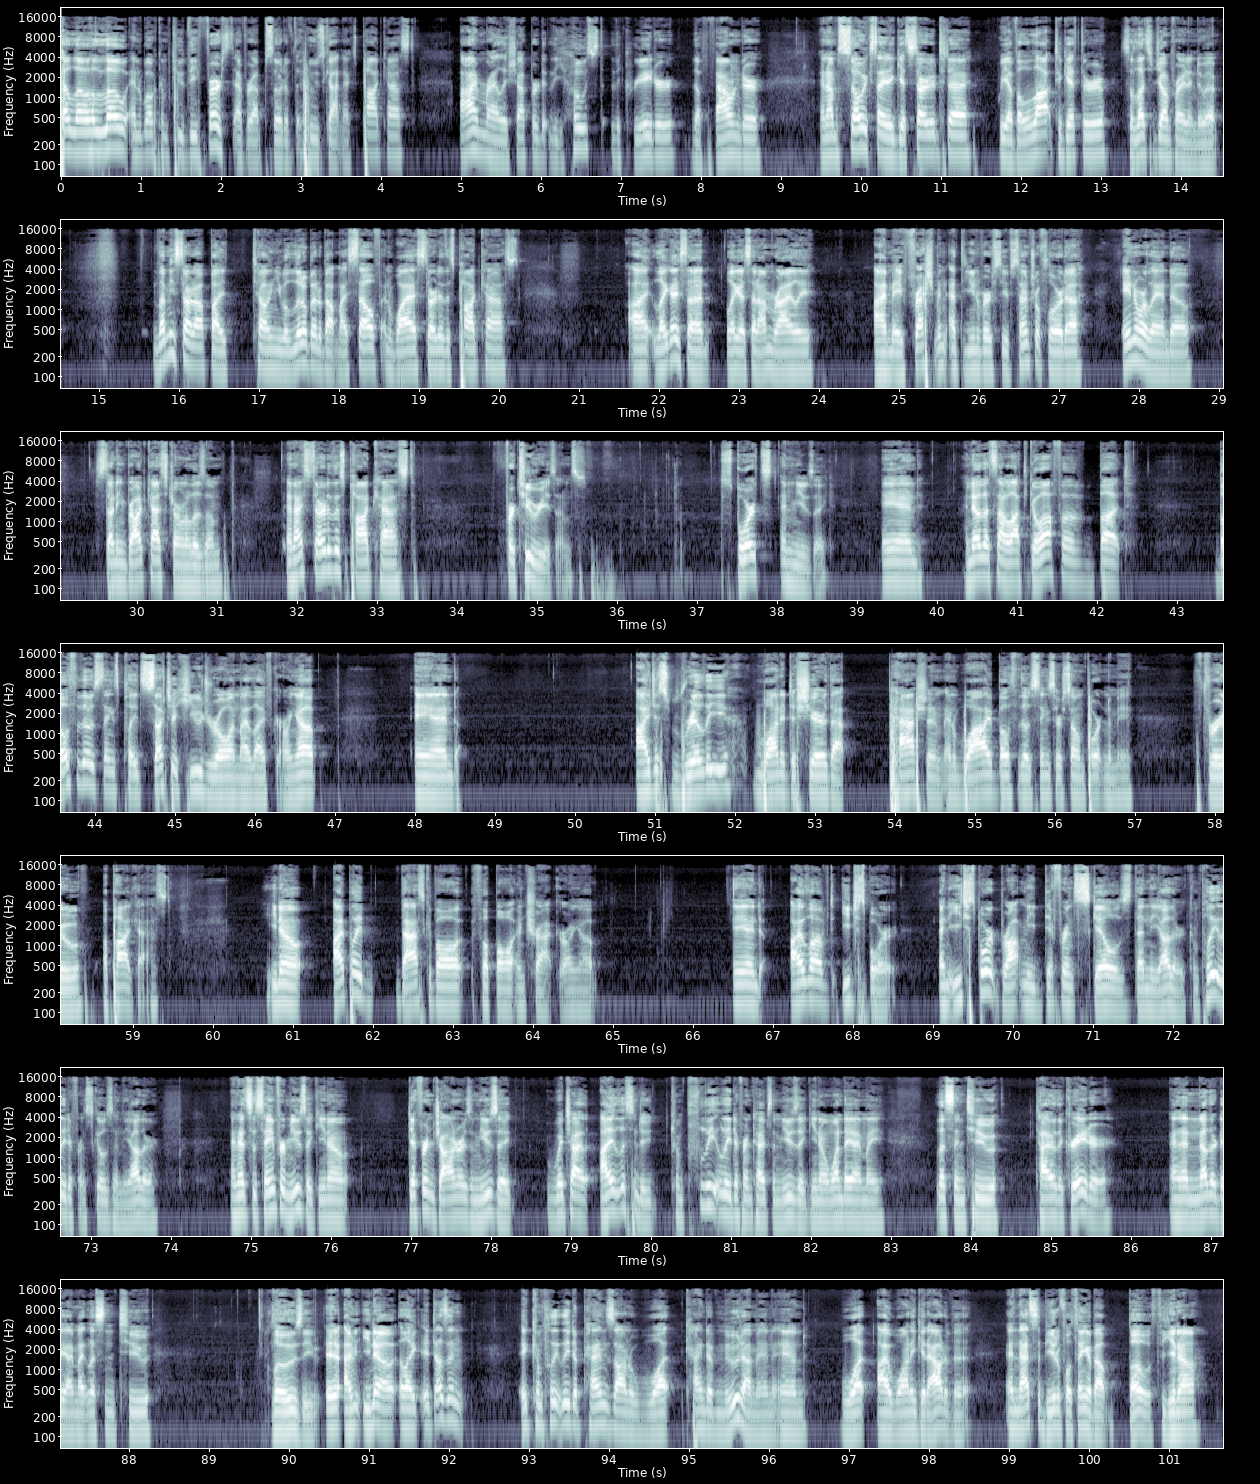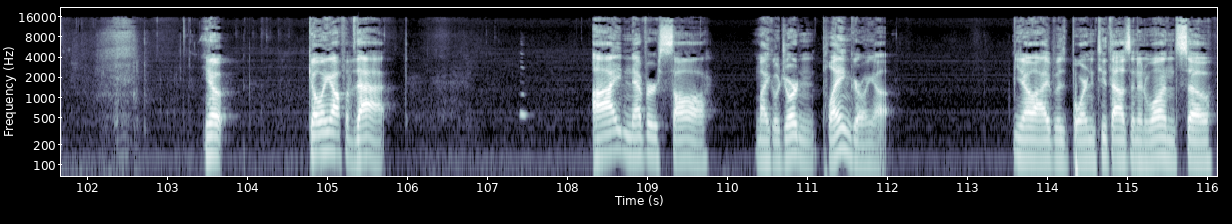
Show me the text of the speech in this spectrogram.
Hello, hello, and welcome to the first ever episode of the Who's Got Next podcast. I'm Riley Shepard, the host, the creator, the founder, and I'm so excited to get started today. We have a lot to get through, so let's jump right into it. Let me start out by telling you a little bit about myself and why I started this podcast. I like I said, like I said, I'm Riley. I'm a freshman at the University of Central Florida in Orlando studying broadcast journalism. And I started this podcast for two reasons sports and music. And I know that's not a lot to go off of, but both of those things played such a huge role in my life growing up. And I just really wanted to share that passion and why both of those things are so important to me through a podcast. You know, I played basketball, football, and track growing up. And I loved each sport. And each sport brought me different skills than the other, completely different skills than the other. And it's the same for music, you know, different genres of music, which I, I listen to completely different types of music. You know, one day I may listen to Tyler the Creator, and then another day I might listen to Uzi. It, I mean, you know, like it doesn't. It completely depends on what kind of mood I'm in and what I want to get out of it, and that's the beautiful thing about both. You know. You know, going off of that, I never saw Michael Jordan playing growing up. You know, I was born in 2001, so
